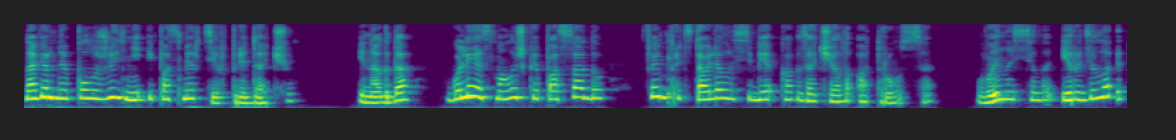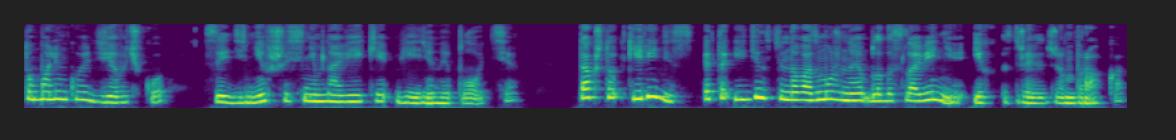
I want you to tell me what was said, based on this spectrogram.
Наверное, полжизни и по смерти в придачу. Иногда, гуляя с малышкой по саду, Фэм представляла себе, как зачала от Росса, выносила и родила эту маленькую девочку, соединившись с ним навеки в единой плоти. Так что Киридис – это единственно возможное благословение их с Джевиджем брака.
